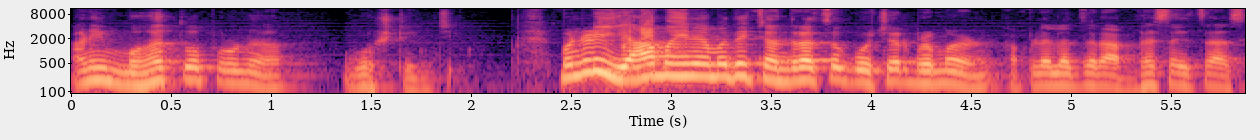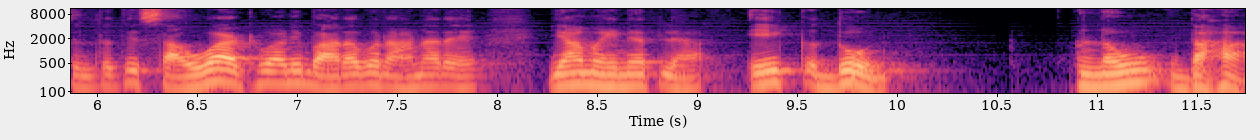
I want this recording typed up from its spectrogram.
आणि महत्त्वपूर्ण गोष्टींची. मंडळी या महिन्यामध्ये चंद्राचं गोचर भ्रमण आपल्याला जर अभ्यासायचं असेल तर ते सहावं आठवं आणि बारावं राहणार आहे. या महिन्यातल्या एक दोन नऊ दहा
